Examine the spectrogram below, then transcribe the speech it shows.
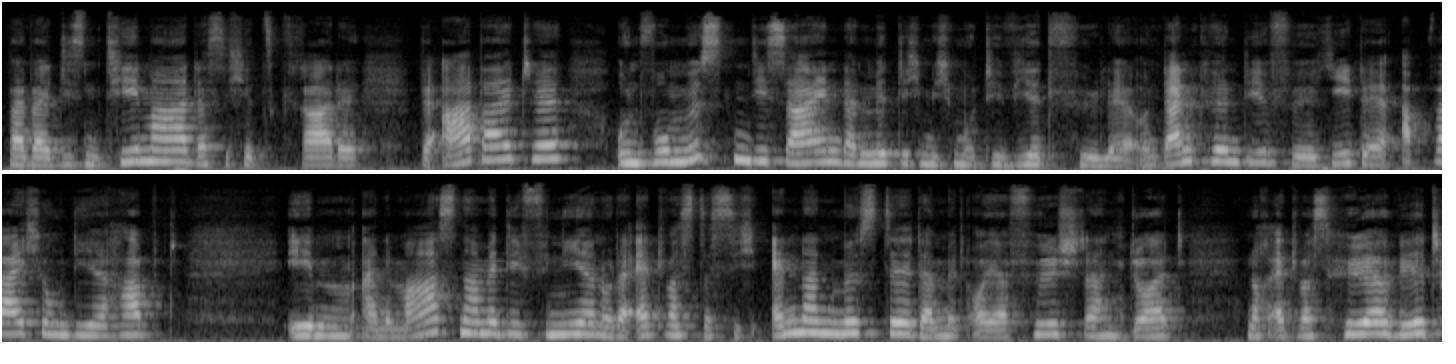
bei, bei diesem Thema, das ich jetzt gerade bearbeite und wo müssten die sein, damit ich mich motiviert fühle. Und dann könnt ihr für jede Abweichung, die ihr habt, eben eine Maßnahme definieren oder etwas, das sich ändern müsste, damit euer Füllstand dort noch etwas höher wird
